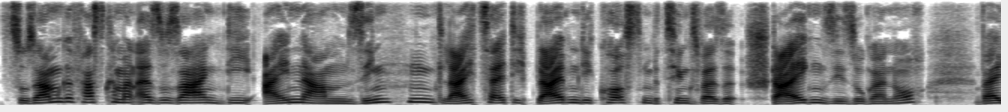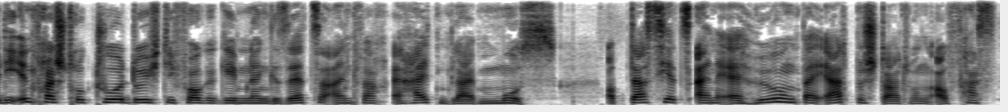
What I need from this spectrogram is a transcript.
Zusammengefasst kann man also sagen, die Einnahmen sinken, gleichzeitig bleiben die Kosten bzw. steigen sie sogar noch, weil die Infrastruktur durch die vorgegebenen Gesetze einfach erhalten bleiben muss. Ob das jetzt eine Erhöhung bei Erdbestattung auf fast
